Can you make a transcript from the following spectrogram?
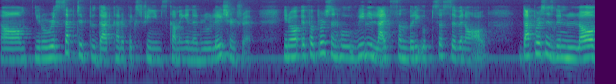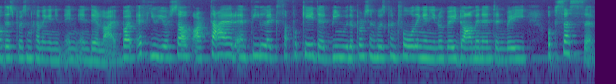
um, you know receptive to that kind of extremes coming in a relationship. You know, if a person who really likes somebody obsessive and all, that person is going to love this person coming in, in in their life but if you yourself are tired and feel like suffocated being with a person who is controlling and you know very dominant and very obsessive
